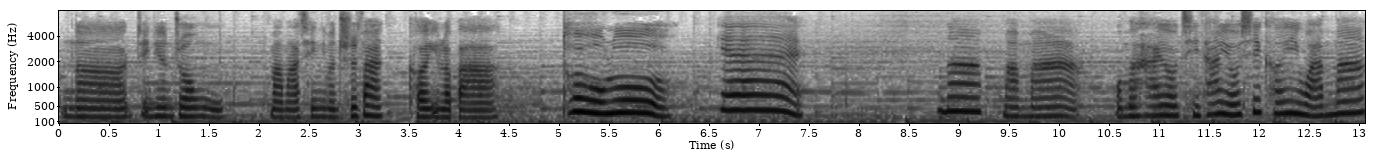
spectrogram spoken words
那今天中午，妈妈请你们吃饭，可以了吧？太好了，耶！那妈妈，我们还有其他游戏可以玩吗？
